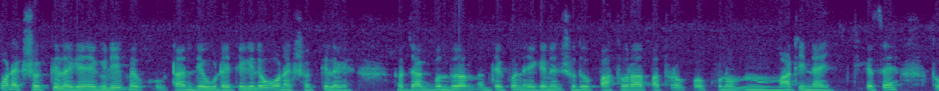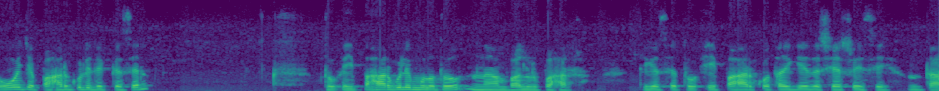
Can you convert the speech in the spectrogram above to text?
অনেক শক্তি লাগে এগুলি। টান দিয়ে উঠাইতে গেলেও অনেক শক্তি লাগে। তো যাক বন্ধুরা, দেখুন এখানে শুধু পাথর আর পাথর, কোনো মাটি নাই। ঠিক আছে? তো ওই যে পাহাড়গুলি দেখতেছেন, তো এই পাহাড়গুলি মূলত বালুর পাহাড়। ঠিক আছে? তো এই পাহাড় কোথায় গিয়ে যে শেষ হয়েছে তা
